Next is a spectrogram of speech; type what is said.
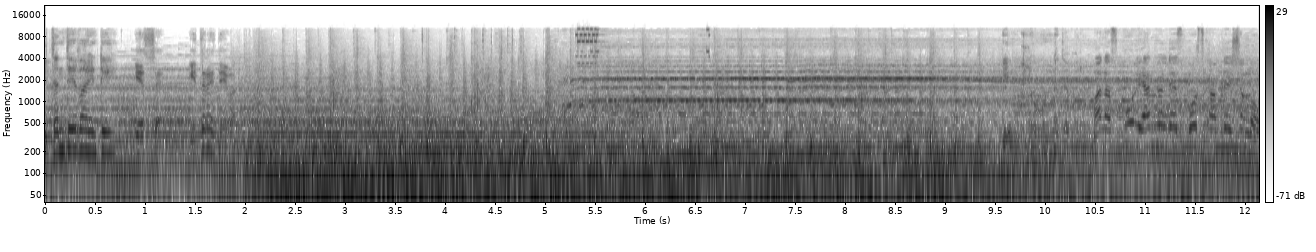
ఇతని దేవా ఏంటి? ఎస్ సార్ ఇతనే దేవా. మన స్కూల్ యాన్యువల్ డే స్పోర్ట్స్ కాంపిటీషన్లో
